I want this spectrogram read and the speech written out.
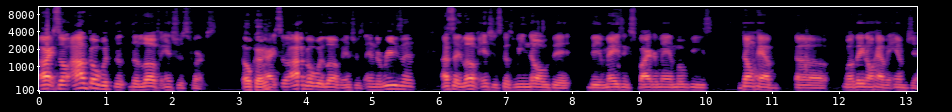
all right. So I'll go with the the love interest first. Okay. All right, so I'll go with love interest, and the reason I say love interest because we know that the Amazing Spider-Man movies don't have, uh, well, they don't have an MJ.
